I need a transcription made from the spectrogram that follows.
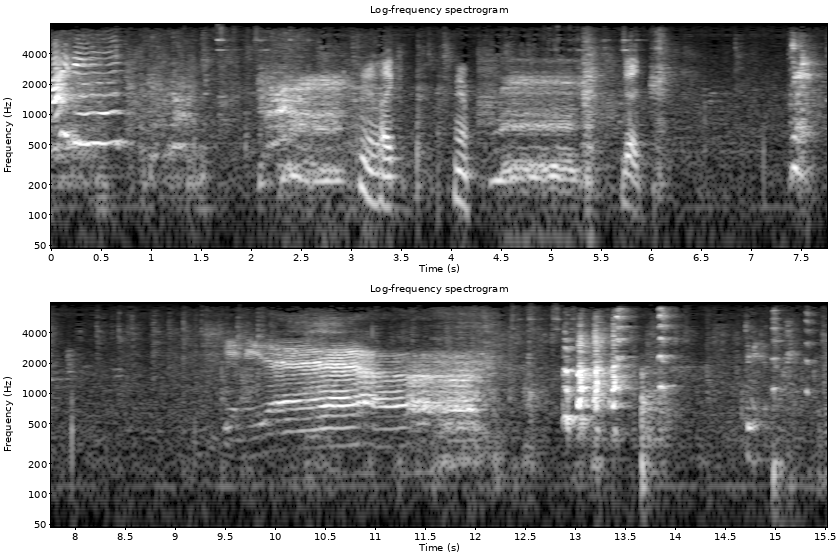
Hi, Dad. You like it. Here. Good. Give me. That. Give me that.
